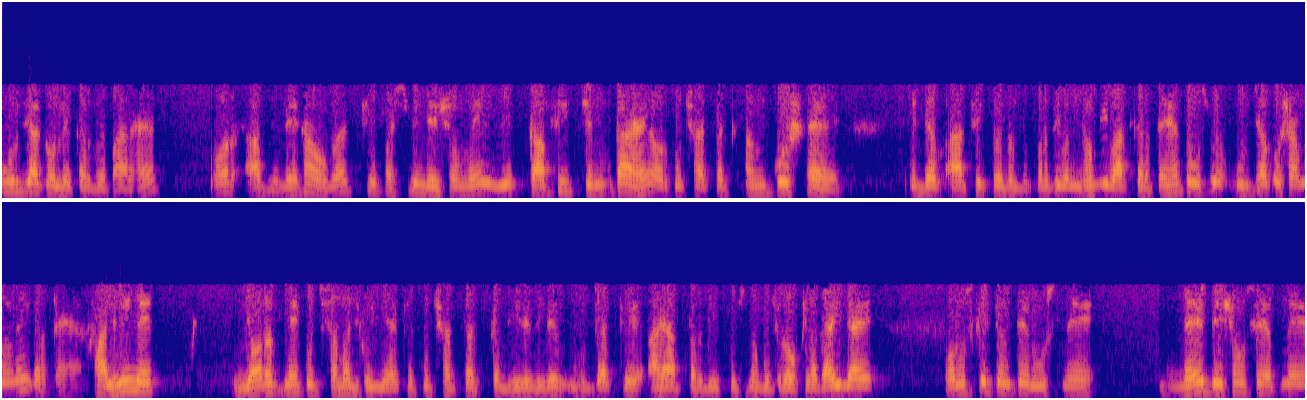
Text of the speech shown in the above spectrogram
ऊर्जा को लेकर व्यापार है। और आपने देखा होगा कि पश्चिमी देशों में ये काफ़ी चिंता है और कुछ हद तक अंकुश है कि जब आर्थिक प्रतिबंधों की बात करते हैं तो उसमें ऊर्जा को शामिल नहीं करते हैं। हाल ही में यूरोप में कुछ समझ हुई है कि कुछ हद तक धीरे धीरे ऊर्जा के आयात पर भी कुछ न कुछ रोक लगाई जाए और उसके चलते रूस ने नए देशों से अपने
